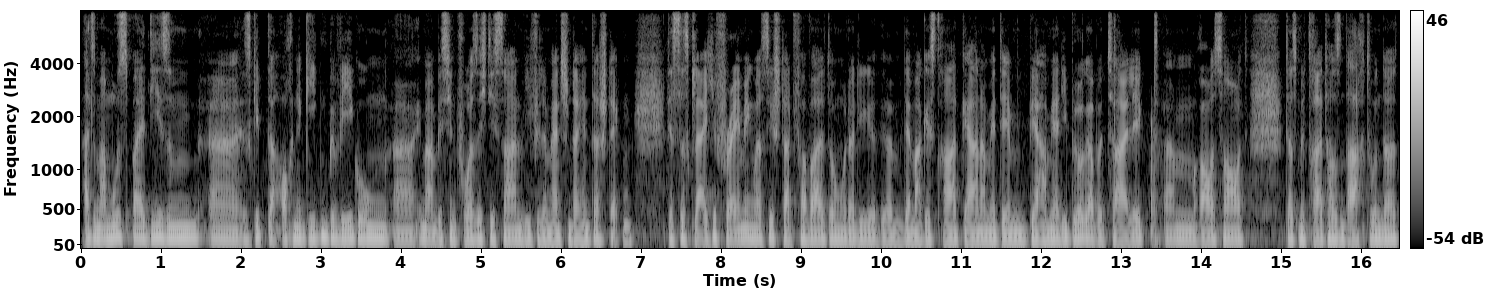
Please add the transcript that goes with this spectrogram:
Also man muss bei diesem, äh, es gibt da auch eine Gegenbewegung, äh, immer ein bisschen vorsichtig sein, wie viele Menschen dahinter stecken. Das ist das gleiche Framing, was die Stadtverwaltung oder die, äh, der Magistrat gerne mit dem, wir haben ja die Bürger beteiligt, ähm, raushaut, dass mit 3800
